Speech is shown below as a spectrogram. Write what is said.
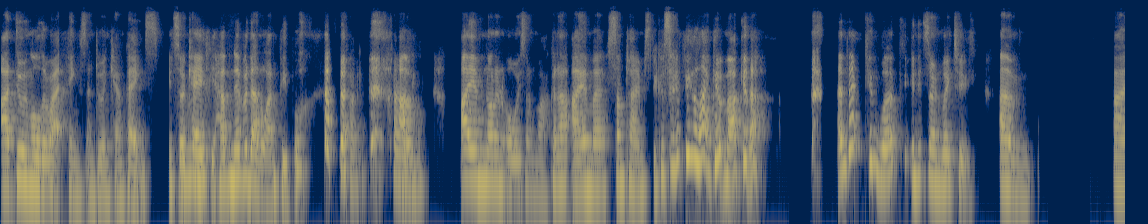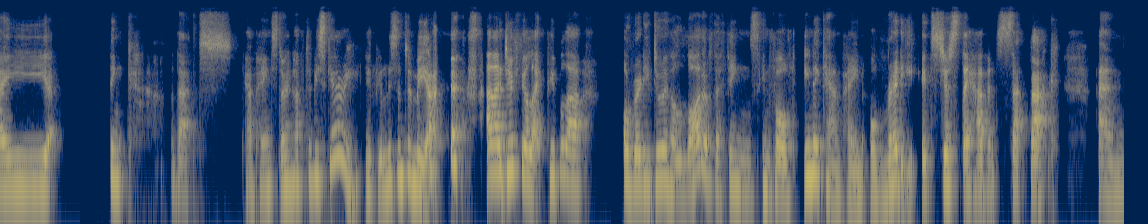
are doing all the right things and doing campaigns. It's okay mm. if you have never done one, people. totally. um, I am not an always on marketer. I am a sometimes because I feel like a marketer and that can work in its own way too. Um, I think that campaigns don't have to be scary if you listen to me. and I do feel like people are already doing a lot of the things involved in a campaign already. It's just they haven't sat back and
